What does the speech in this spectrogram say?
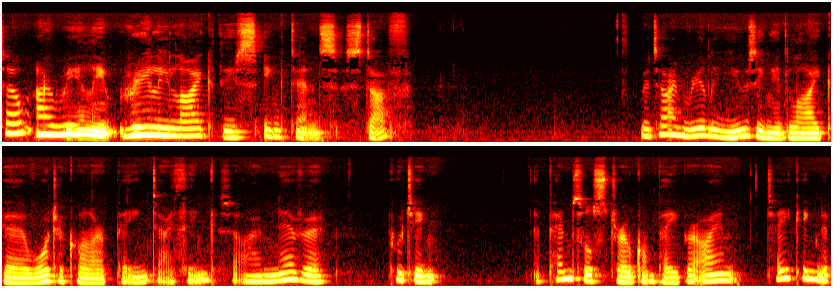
So I really, really like this Inktense stuff. But I'm really using it like a watercolor paint, I think. So I'm never putting a pencil stroke on paper. I'm taking the,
